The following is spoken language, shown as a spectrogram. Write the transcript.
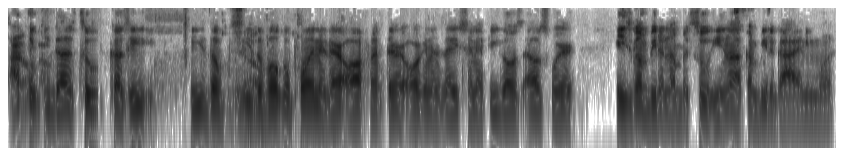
I, don't think he does too because he he's the he's the vocal point of their offense, their organization. If he goes elsewhere, he's gonna be the number two. He's not gonna be the guy anymore.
